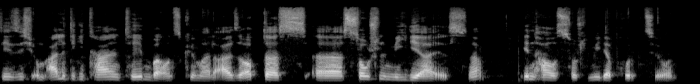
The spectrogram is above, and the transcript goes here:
die sich um alle digitalen Themen bei uns kümmert. Also ob das äh, Social Media ist, ne? Inhouse Social Media Produktion,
